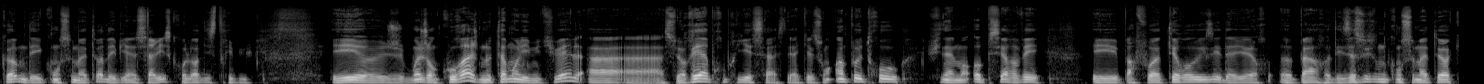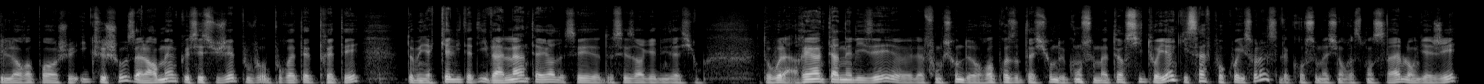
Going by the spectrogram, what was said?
comme des consommateurs des biens et services qu'on leur distribue. Et euh, moi, j'encourage notamment les mutuelles à, se réapproprier ça. C'est-à-dire qu'elles sont un peu trop, finalement, observées et parfois terrorisées d'ailleurs euh, par des associations de consommateurs qui leur reprochent X choses, alors même que ces sujets pourraient être traités de manière qualitative à l'intérieur de ces, de ces organisations. Donc voilà, réinternaliser euh, la fonction de représentation de consommateurs citoyens qui savent pourquoi ils sont là. C'est la consommation responsable, engagée.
